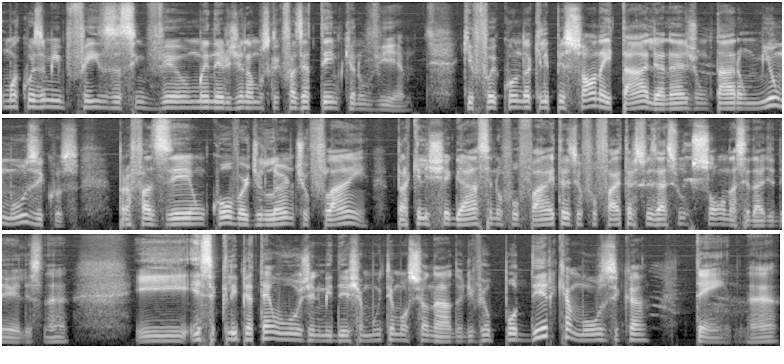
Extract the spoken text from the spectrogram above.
uma coisa me fez assim ver uma energia na música que fazia tempo que eu não via, que foi quando aquele pessoal na Itália, né, juntaram mil músicos para fazer um cover de Learn to Fly para que ele chegasse no Foo Fighters e o Foo Fighters fizesse um som na cidade deles, né? E esse clipe até hoje ele me deixa muito emocionado de ver o poder que a música tem, né?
